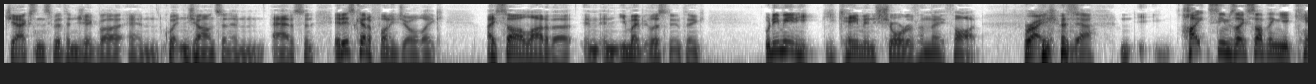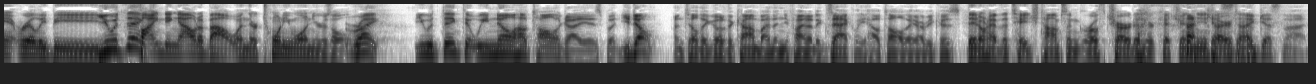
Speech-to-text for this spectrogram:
Jaxon Smith-Njigba and Quentin Johnston and Addison. It is kind of funny, Joe. Like, I saw a lot of the, and, and you might be listening and think, what do you mean he, he came in shorter than they thought? Right. Because- yeah. Height seems like something you can't really be You would think. finding out about when they're 21 years old. Right. You would think that we know how tall a guy is, but you don't until they go to the combine. Then you find out exactly how tall they are because They don't have the Tage Thompson growth chart in their kitchen the entire guess- time. I guess not.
